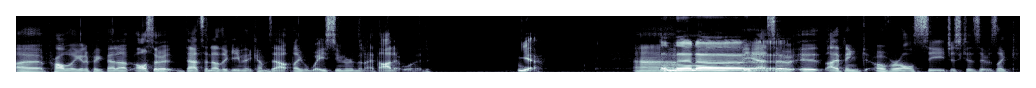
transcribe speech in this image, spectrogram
uh, probably gonna pick that up. Also, that's another game that comes out like way sooner than I thought it would. yeah Uh, and then uh yeah, so it, I think overall C, just because it was like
